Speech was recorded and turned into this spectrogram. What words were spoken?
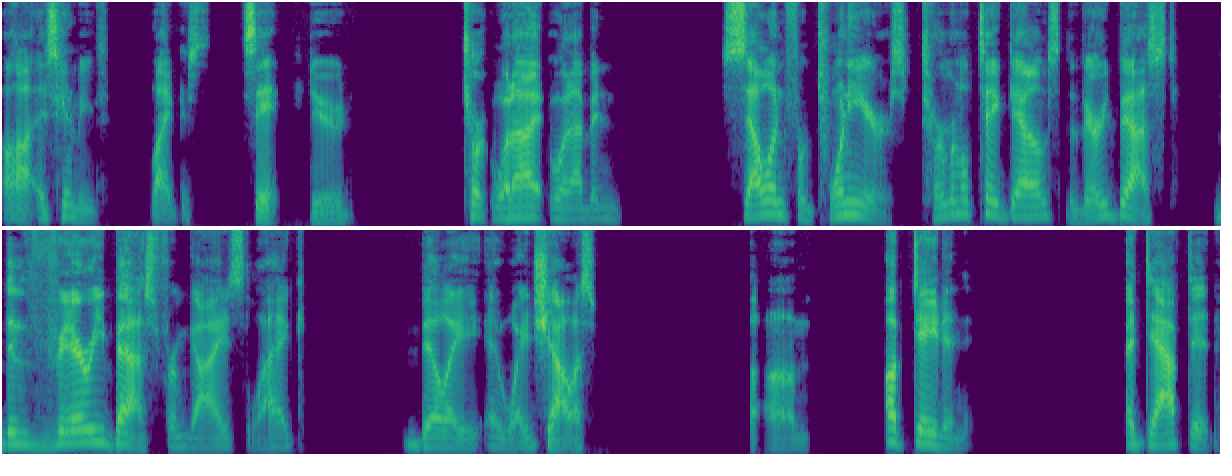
Uh, it's going to be like sick, dude. What I what I've been selling for 20 years, terminal takedowns, the very best, the very best from guys like Billy and Wade Schalles. Um, updated, adapted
